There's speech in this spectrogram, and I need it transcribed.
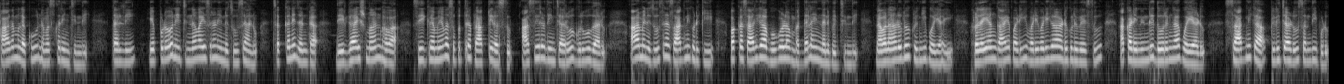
పాదములకు నమస్కరించింది. తల్లి ఎప్పుడో నీ చిన్న వయసున నిన్ను చూశాను. చక్కని జంట. దీర్ఘాయుష్మాన్ భవ. శీఘ్రమేవ సుపుత్ర ప్రాప్తిరస్తు. ఆశీర్వదించారు గురువుగారు. ఆమెను చూసిన సాగ్నికుడికి ఒక్కసారిగా భూగోళం బద్దలైందనిపించింది. నవనాడులు కృంగిపోయాయి. హృదయం గాయపడి వడివడిగా అడుగులు వేస్తూ అక్కడి నుండి దూరంగా పోయాడు. సాగ్నిక పిలిచాడు సందీపుడు.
